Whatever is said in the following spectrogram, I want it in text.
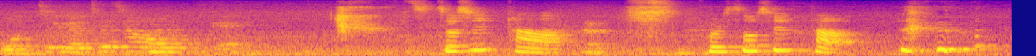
멋지게 퇴장을 해볼게. 진짜 싫다. 벌써 싫다.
